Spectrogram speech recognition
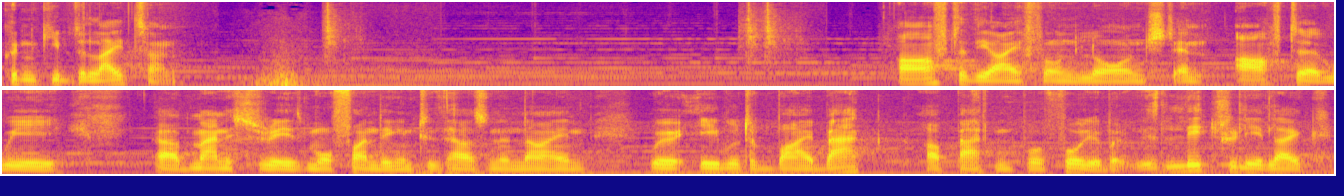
couldn't keep the lights on. After the iPhone launched and after we uh, managed to raise more funding in 2009, we were able to buy back our patent portfolio. But it was literally like,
